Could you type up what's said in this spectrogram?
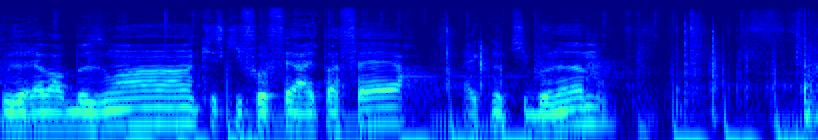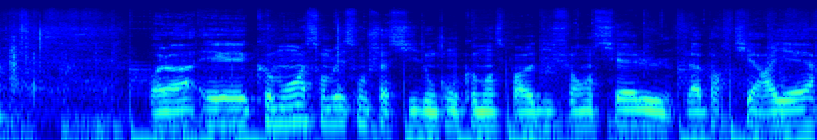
Que vous allez avoir besoin? Qu'est-ce qu'il faut faire et pas faire avec nos petits bonhommes? Voilà, et comment assembler son châssis? Donc on commence par le différentiel, la partie arrière,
